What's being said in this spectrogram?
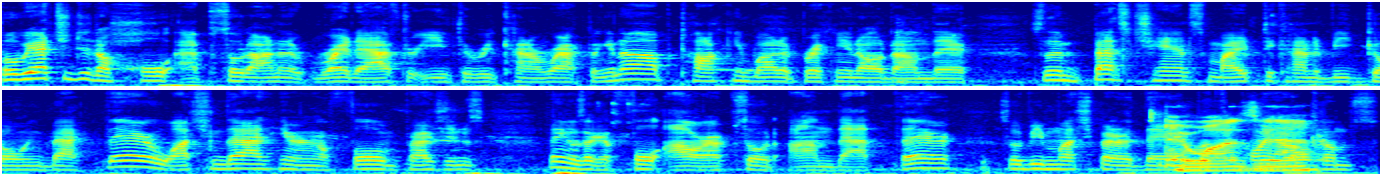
but we actually did a whole episode on it right after E3, kind of wrapping it up, talking about it, breaking it all down there. So then, best chance might to kind of be going back there, watching that, hearing a full impressions. I think it was like a full hour episode on that there, so it'd be much better there. It But the was, point yeah. outcomes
